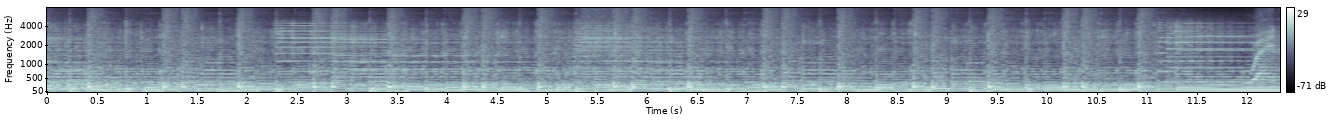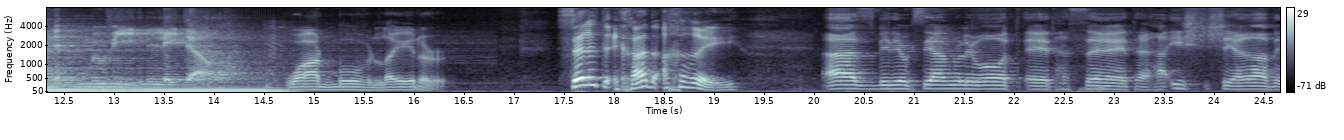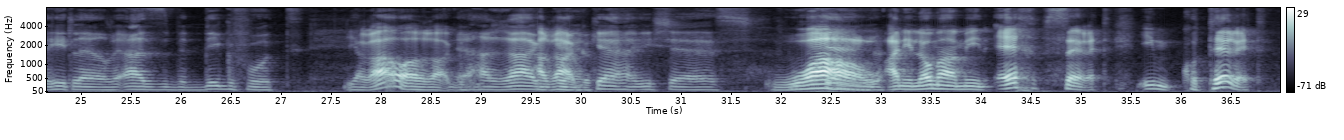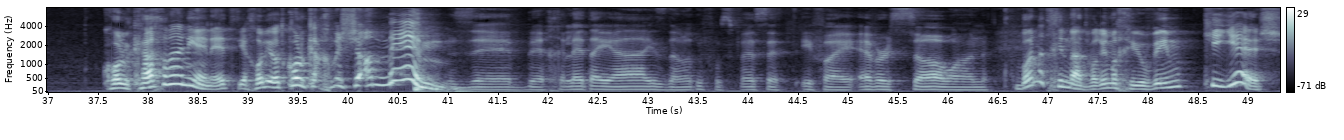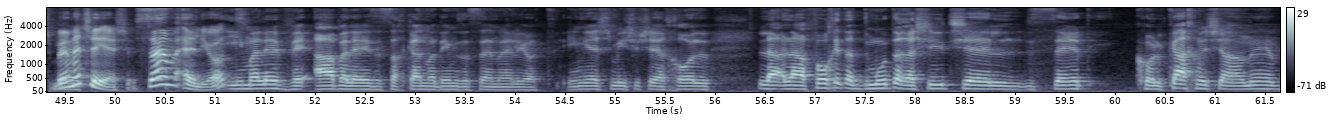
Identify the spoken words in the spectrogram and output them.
One movie later. One move later. סרט אחד אחרי. אז בדיוק סיימנו לראות את הסרט האיש שירה בהיטלר ואז בביגפוט. ירה או הרג? הרג. הרג. כן, האיש... אה, וואו, כן. אני לא מאמין איך סרט עם כותרת כל כך מעניינת יכול להיות כל כך משעמם. זה בהחלט היה הזדמנות מפוספסת, if I ever saw one. בוא נתחיל מהדברים החיובים, כי יש, באמת שיש. סם אליוט, אימא'לה ואבא'לה איזה שחקן מדהים זה סם אליוט. אם יש מישהו שיכול לה- להפוך את הדמות הראשית של סרט כל כך משעמם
